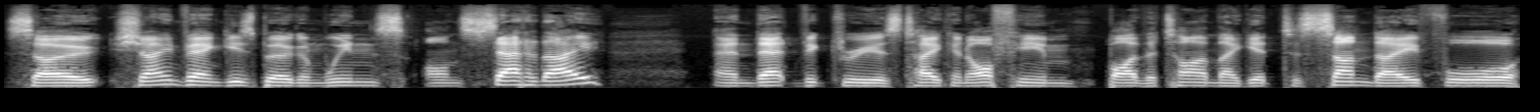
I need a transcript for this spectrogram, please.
So Shane Van Gisbergen wins on Saturday, and that victory is taken off him by the time they get to Sunday for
